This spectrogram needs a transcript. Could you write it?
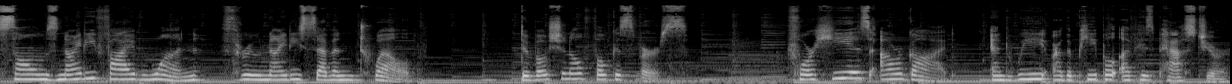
Psalms 95 1 through 97 12. Devotional Focus Verse For he is our God, and we are the people of his pasture,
